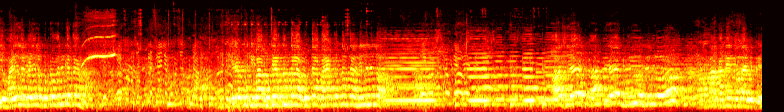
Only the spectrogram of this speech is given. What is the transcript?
ಈ ಮಳೆಲ್ಲ ಬೆಳೆಯಲ್ಲ ಬಿಟ್ಟೋದ ನಡೆಯತ್ತ ಗುಟ್ಟಿ ಬಾ ಗುಡ್ಡ ಇರ್ತಂತ ಗುಡ್ಡ ಬಾಯ ಕೊಡ್ತಂತ ನಿಲ್ಲ ನಿಲ್ಲ. ಆಶೆ, ಕಾಂತೆ, ನಿಲ್ಲು, ನಿಲ್ಲ. ಅಮ್ಮ ಗಂಡ ತೊಂದ್ರೆ ಬಿಟ್ರಿ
